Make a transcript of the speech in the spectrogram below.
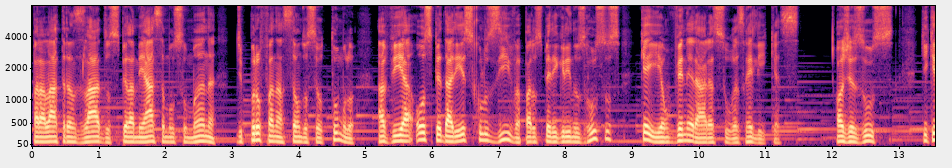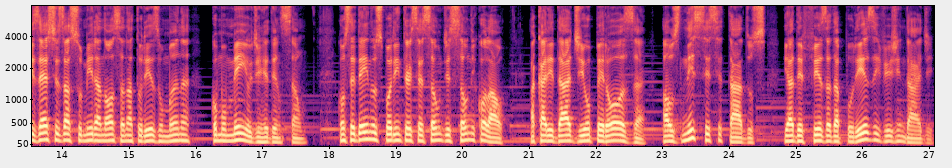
para lá translados pela ameaça muçulmana de profanação do seu túmulo, havia hospedaria exclusiva para os peregrinos russos que iam venerar as suas relíquias. Ó Jesus, que quisestes assumir a nossa natureza humana como meio de redenção, concedei-nos por intercessão de São Nicolau a caridade operosa aos necessitados e a defesa da pureza e virgindade.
